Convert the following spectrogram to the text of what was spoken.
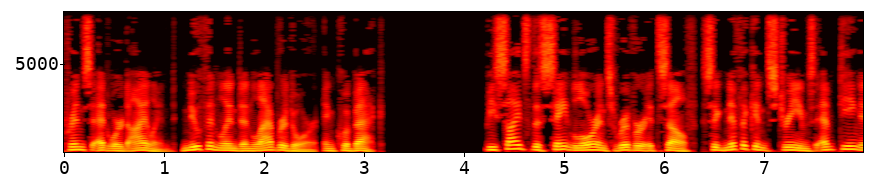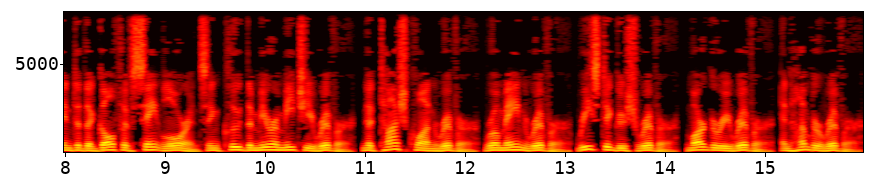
Prince Edward Island, Newfoundland and Labrador, and Quebec. Besides the St. Lawrence River itself, significant streams emptying into the Gulf of St. Lawrence include the Miramichi River, Natashquan River, Romaine River, Restigouche River, Margaree River, and Humber River.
